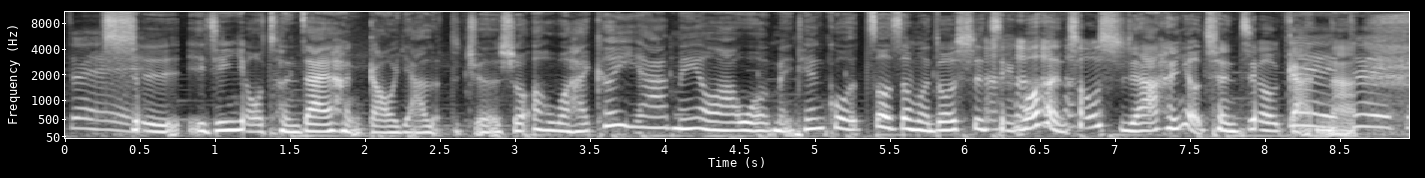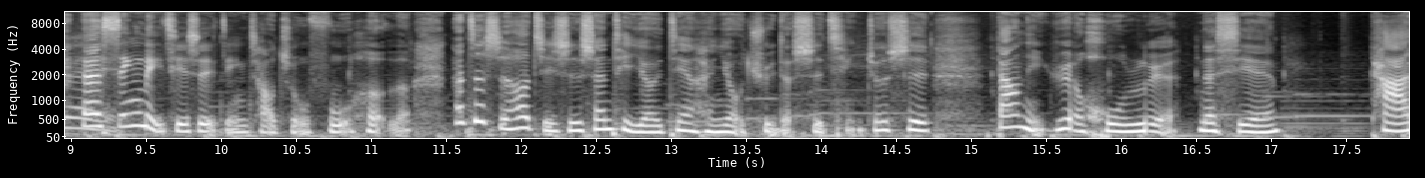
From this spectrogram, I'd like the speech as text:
对，是已经有存在很高压了，就觉得说哦，我还可以啊，没有啊，我每天过做这么多事情，我很充实啊，很有成就 感啊。对对对，但心里其实已经超出负荷了。那这时候，其实身体有一件很有趣的事情，就是当你越忽略那些他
